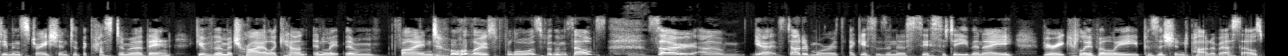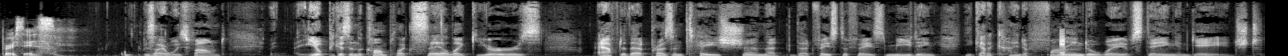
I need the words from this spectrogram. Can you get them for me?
demonstration to the customer than give them a trial account and let them find all those flaws for themselves. Yeah. So, um, yeah, it started more, as, I guess, as a necessity than a very cleverly positioned part of our sales process because I always found, you know, because in the complex sale like yours, after that presentation, that that face to face meeting, you got to kind of find a way of staying engaged.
